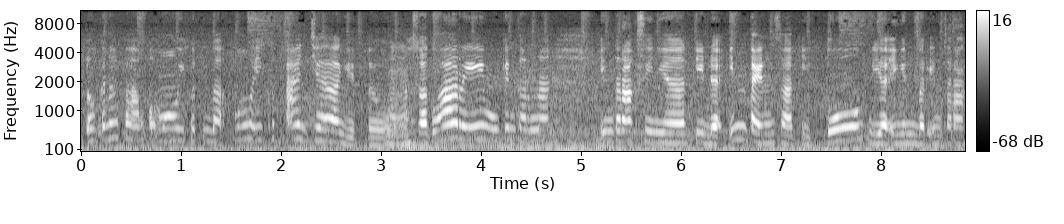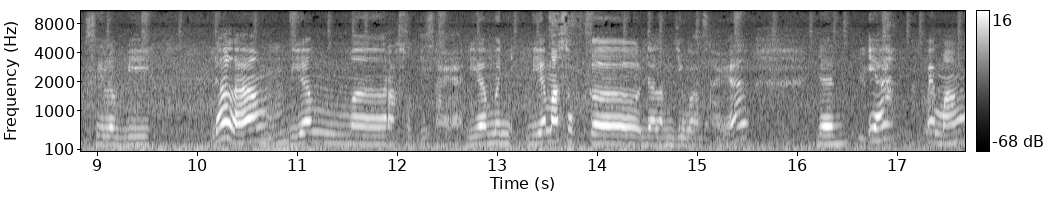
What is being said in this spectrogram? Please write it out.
loh kenapa kok mau ikut mbak mau ikut aja gitu Hmm. nah suatu hari mungkin karena interaksinya tidak intens saat itu dia ingin berinteraksi lebih dalam Hmm. dia merasuki saya dia men- dia masuk ke dalam jiwa saya dan ya memang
